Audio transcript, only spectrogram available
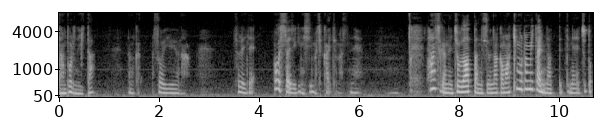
段ボールの板？なんかそういうような。それでを下敷きにして今書いてますね。半紙がねちょうどあったんですよ。なんか巻物みたいになっててね。ちょっと、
